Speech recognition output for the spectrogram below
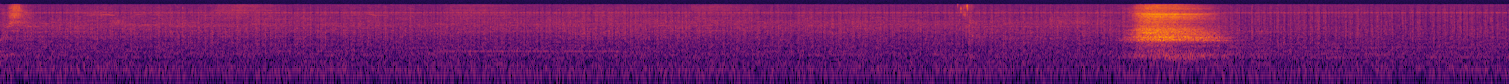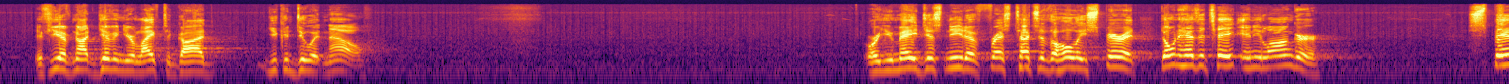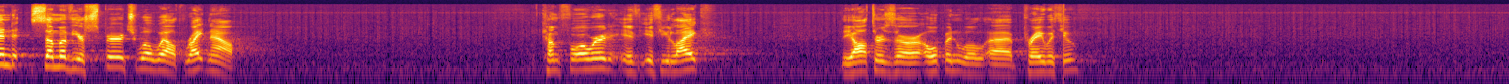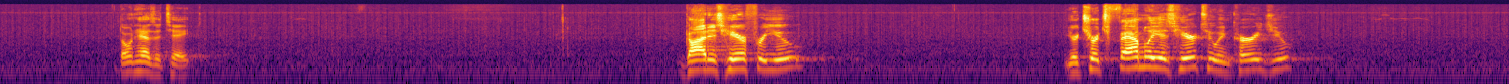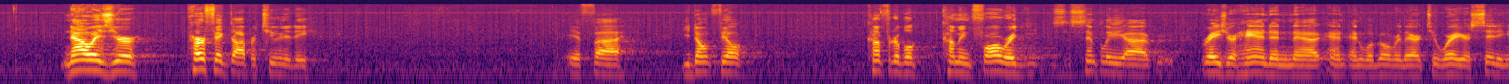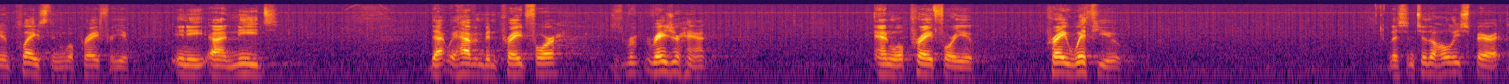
If you have not given your life to God, you can do it now. Or you may just need a fresh touch of the Holy Spirit. Don't hesitate any longer. Spend some of your spiritual wealth right now. Come forward if, if you like. The altars are open. We'll uh, pray with you. Don't hesitate. God is here for you. Your church family is here to encourage you. Now is your perfect opportunity. If uh, you don't feel comfortable coming forward, simply uh, raise your hand and, uh, and, and we'll go over there to where you're sitting and placed and we'll pray for you. Any uh, needs that we haven't been prayed for, just r- raise your hand and we'll pray for you, pray with you. Listen to the Holy Spirit.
